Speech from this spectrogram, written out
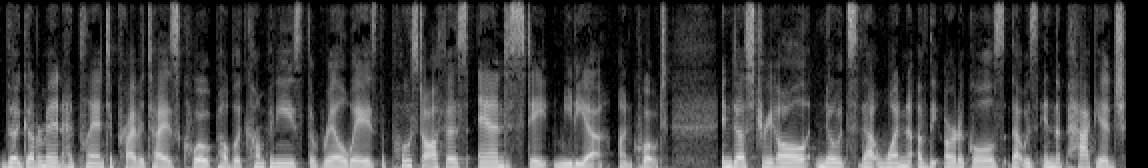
The government had planned to privatize, quote, public companies, the railways, the post office, and state media, unquote. Industrial notes that one of the articles that was in the package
